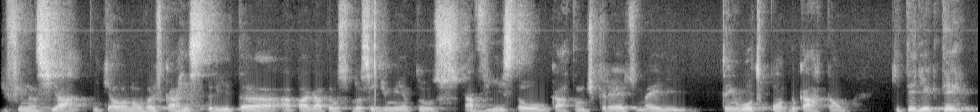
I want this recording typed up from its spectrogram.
de financiar e que ela não vai ficar restrita a pagar pelos procedimentos à vista ou cartão de crédito, né? E tem o outro ponto do cartão, que teria que ter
